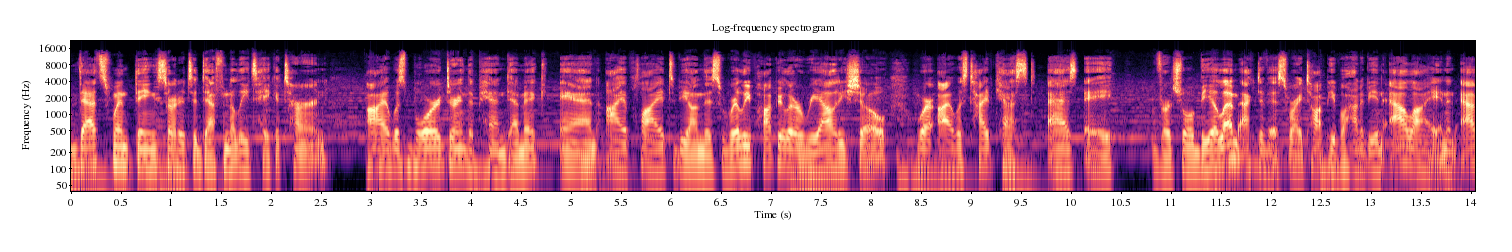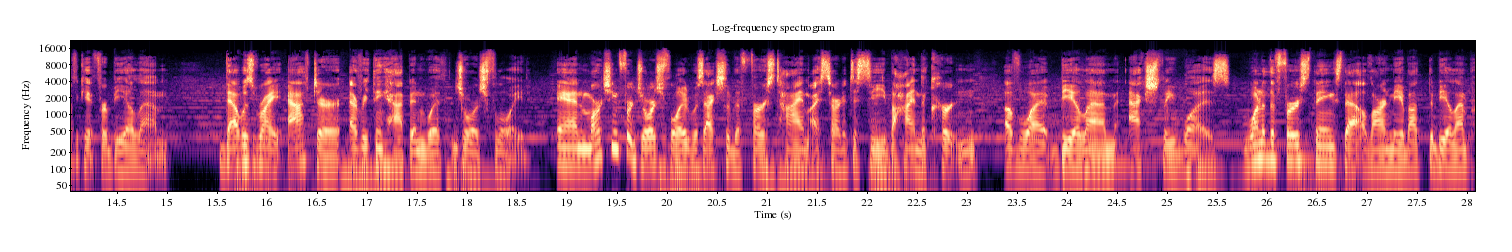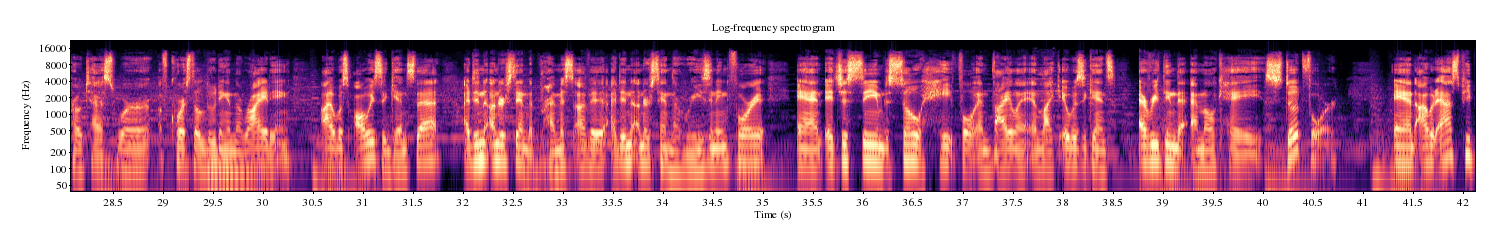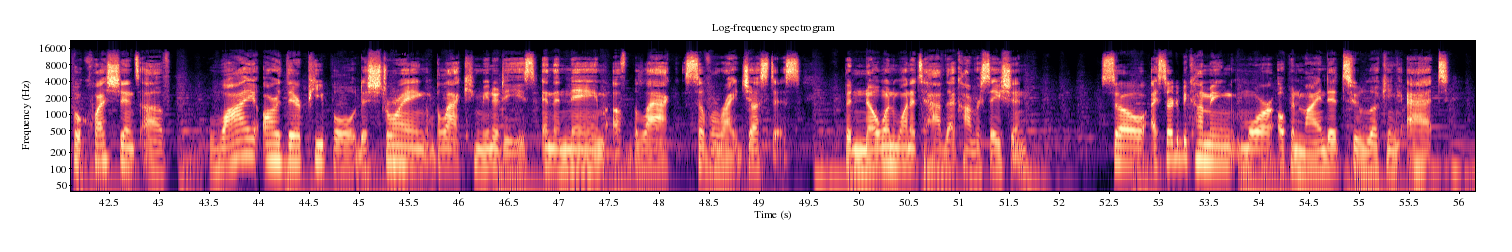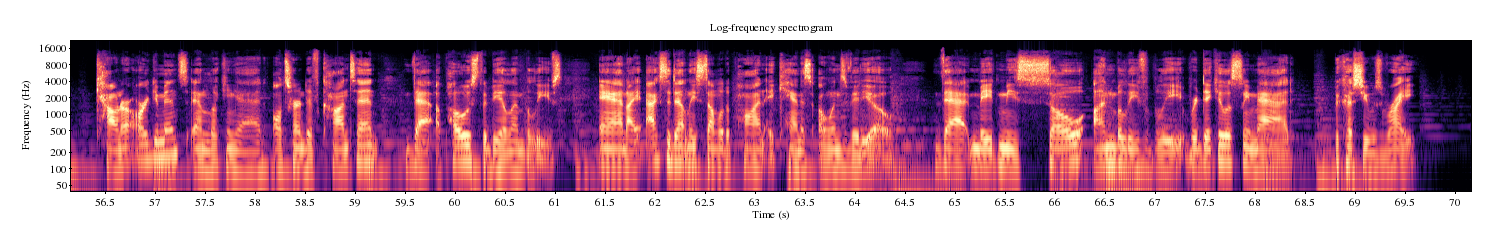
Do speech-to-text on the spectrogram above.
that's when things started to definitely take a turn. I was bored during the pandemic and I applied to be on this really popular reality show where I was typecast as a virtual BLM activist, where I taught people how to be an ally and an advocate for BLM. That was right after everything happened with George Floyd. And marching for George Floyd was actually the first time I started to see behind the curtain of what BLM actually was. One of the first things that alarmed me about the BLM protests were, of course, the looting and the rioting. I was always against that. I didn't understand the premise of it, I didn't understand the reasoning for it, and it just seemed so hateful and violent and like it was against everything that MLK stood for. And I would ask people questions of why are there people destroying black communities in the name of black civil rights justice? But no one wanted to have that conversation. So I started becoming more open minded to looking at counter arguments and looking at alternative content that opposed the BLM beliefs. And I accidentally stumbled upon a Candace Owens video that made me so unbelievably, ridiculously mad because she was right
